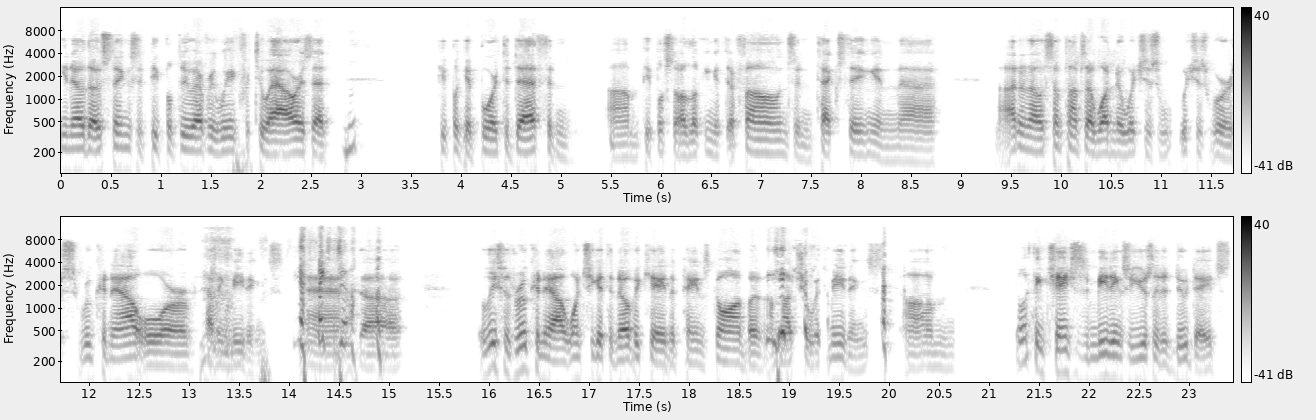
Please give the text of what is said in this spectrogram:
You know, those things that people do every week for two hours that mm-hmm. people get bored to death and um, people start looking at their phones and texting and uh, I don't know. Sometimes I wonder which is which is worse, root canal or having meetings. yeah, and uh, at least with root canal, once you get the Novocaine, the pain's gone. But I'm not sure with meetings. Um, the only thing changes in meetings are usually the due dates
